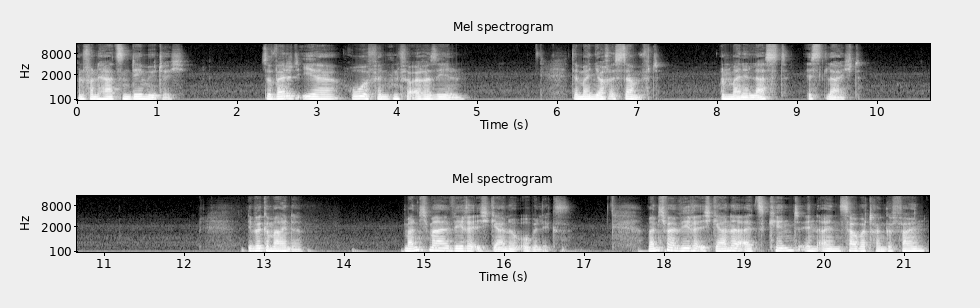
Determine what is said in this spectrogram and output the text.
und von Herzen demütig so werdet ihr Ruhe finden für eure Seelen. Denn mein Joch ist sanft und meine Last ist leicht. Liebe Gemeinde, manchmal wäre ich gerne Obelix. Manchmal wäre ich gerne als Kind in einen Zaubertrank gefallen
